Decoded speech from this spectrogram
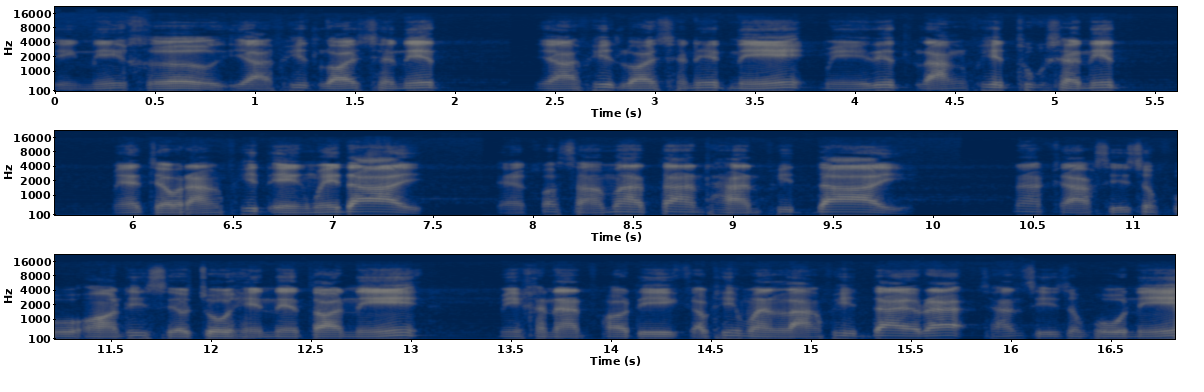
สิ่งนี้คือยาพิษร้อยชนิด ยาพิษร้อยชนิดนี้มีฤทธิ์ล้างพิษทุกชนิด แม้จะล้างพิษเองไม่ได้ แต่ก็สามารถต้านทานพิษได้ หน้ากากสีชมพูอ่อนที่เสี่ยวโจเห็นในตอนนี้ มีขนาดพอดีกับที่มันล้างพิษได้และชั้นสีชมพูนี้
